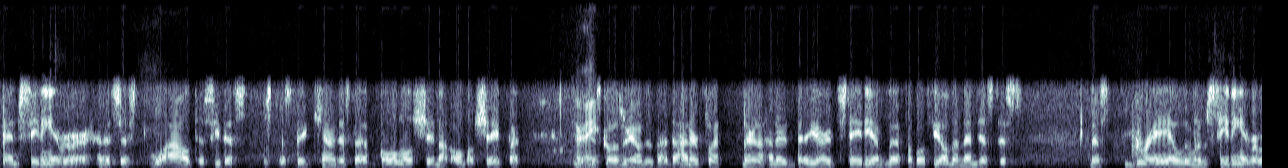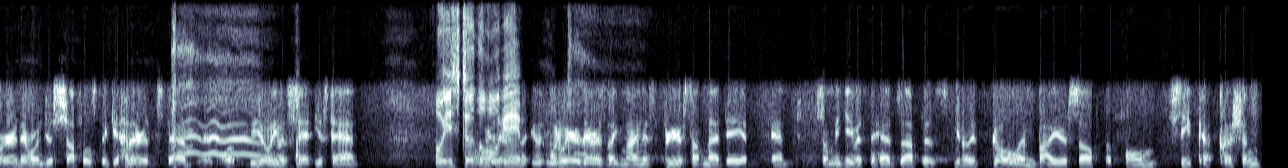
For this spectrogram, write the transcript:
bench seating everywhere, and it's just wild to see this this big kind of just a oval shape, not oval shape, but right. it just goes real the, the hundred foot or the hundred yard stadium, the football field, and then just this this gray aluminum seating everywhere, and everyone just shuffles together and stands. you don't even sit, you stand. Oh, you stood when the whole game. when we were there, it was like minus three or something that day, and, and somebody gave us the heads up: is you know, go and buy yourself the foam seat cushion,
